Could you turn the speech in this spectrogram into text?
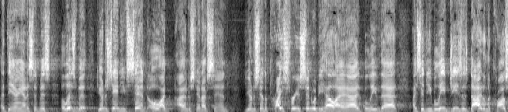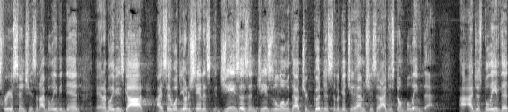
at the end, I said, Miss Elizabeth, do you understand you've sinned? Oh, I, I understand I've sinned. Do you understand the price for your sin would be hell? I, I believe that. I said, Do you believe Jesus died on the cross for your sin? She said, I believe he did, and I believe he's God. I said, Well, do you understand it's Jesus and Jesus alone without your goodness that'll get you to heaven? She said, I just don't believe that. I just believe that,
